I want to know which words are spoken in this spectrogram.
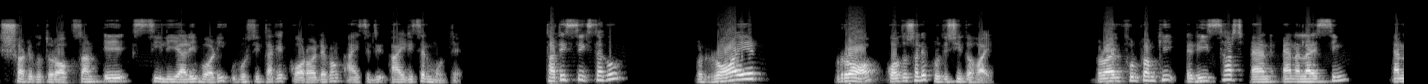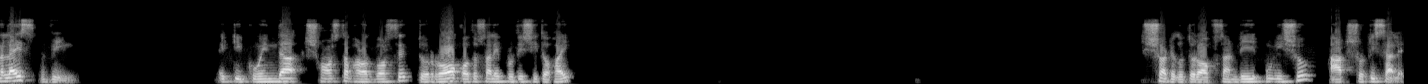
সঠিক উত্তর অপশন এ, সিলিয়ারি বডি উপস্থিত থাকে করয়েড এবং আইরিসের মধ্যে। থার্টি সিক্স থাকো রয়ের র কত সালে প্রতিষ্ঠিত হয়? রয়্যাল ফুল ফর্ম কি? Research and analysing analyse wing একটি গোয়েন্দা সংস্থা ভারতবর্ষের তো র কত সালে প্রতিষ্ঠিত হয়? সঠিক উত্তর অপশন ডি উনিশশো আটষট্টি সালে।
